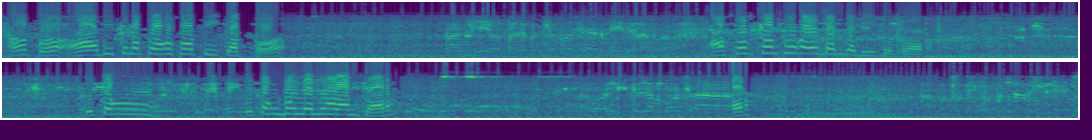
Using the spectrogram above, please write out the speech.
Opo, ah, dito na po ako sa pickup po. Ah, sige, mapalabas ka po, sir. Dito na po. Ah, sir, saan po kayo banda dito, sir? Itong, itong bulaluan, sir? Ah, dito lang po sa... Sir? Riles.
